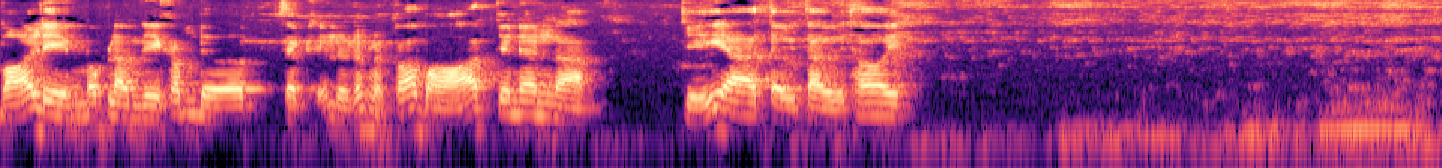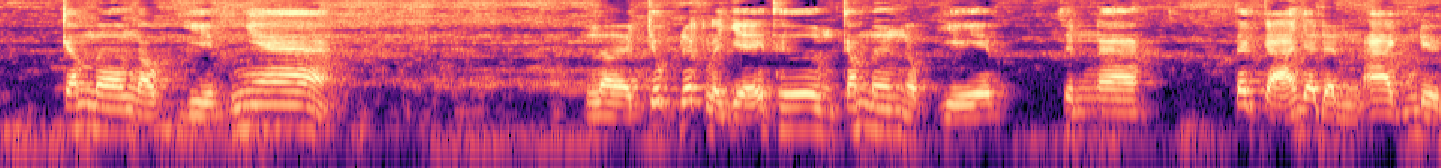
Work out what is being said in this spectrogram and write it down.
Bỏ liền một lần thì không được. Thật sự là rất là khó bỏ cho nên là chỉ uh, từ từ thôi. Cảm ơn ngọc diệp nha lời chúc rất là dễ thương cảm ơn ngọc diệp. Xin uh, tất cả gia đình ai cũng đều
